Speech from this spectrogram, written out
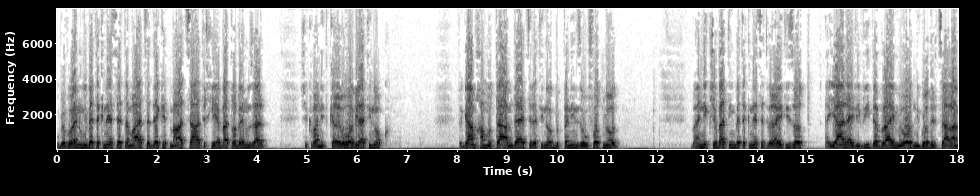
ובבואנו מבית הכנסת אמרה הצדקת מרת שרה תחיה בת רבנו ז"ל, שכבר נתקררו רגלי התינוק. וגם חמותה עמדה אצל התינוק בפנים זעופות מאוד. ואני כשבאתי מבית הכנסת וראיתי זאת, היה עלי ליבי דברי מאוד מגודל צערם.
